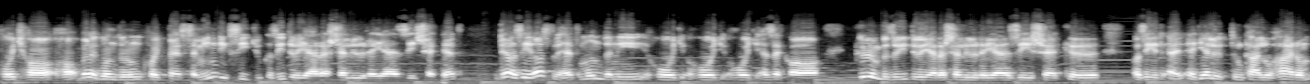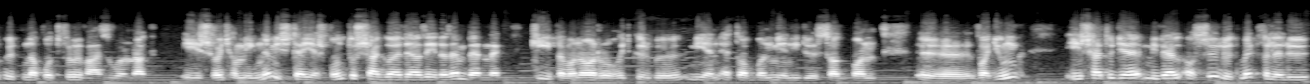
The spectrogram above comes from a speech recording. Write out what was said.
hogy ha, ha belegondolunk, hogy persze mindig szítjuk az időjárás előrejelzéseket, de azért azt lehet mondani, hogy, hogy, hogy ezek a különböző időjárás előrejelzések azért egy előttünk álló három-öt napot fölvázolnak, és hogyha még nem is teljes pontossággal, de azért az embernek képe van arról, hogy körülbelül milyen etapban, milyen időszakban vagyunk, és hát ugye, mivel a szőlőt megfelelő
